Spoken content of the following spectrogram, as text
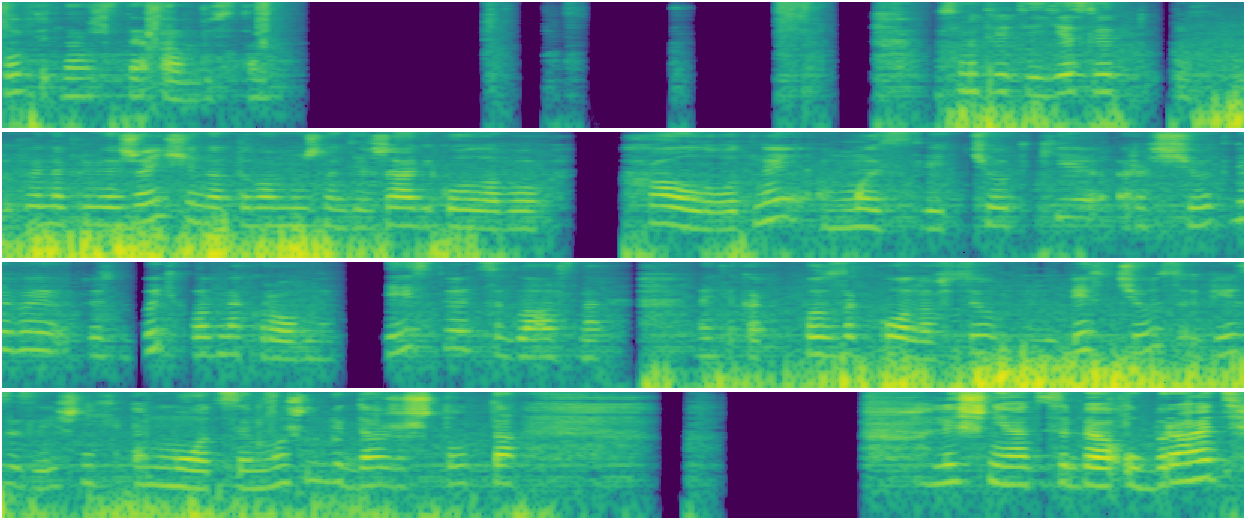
по 15 августа. Смотрите, если вы, например, женщина, то вам нужно держать голову холодной, мысли четкие, расчетливые, то есть быть хладнокровной действует согласно, знаете, как по закону, все без чувств, без излишних эмоций. Может быть, даже что-то лишнее от себя убрать,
